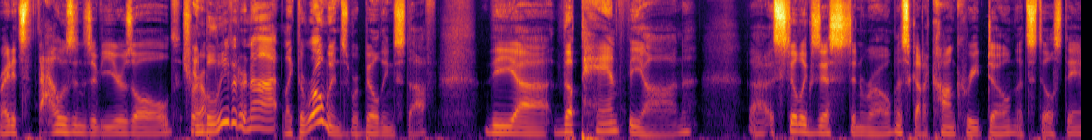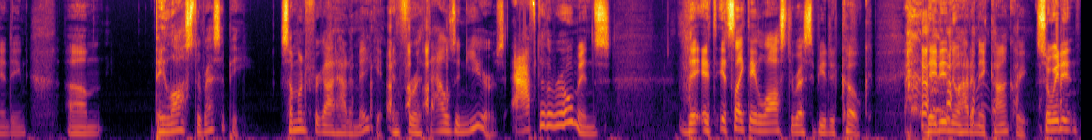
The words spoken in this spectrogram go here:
right? It's thousands of years old. True. And believe it or not, like the Romans were building stuff. The uh, the Pantheon uh, still exists in Rome. It's got a concrete dome that's still standing. Um, they lost the recipe. Someone forgot how to make it. And for a thousand years after the Romans, they, it, it's like they lost the recipe to Coke. They didn't know how to make concrete, so we didn't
